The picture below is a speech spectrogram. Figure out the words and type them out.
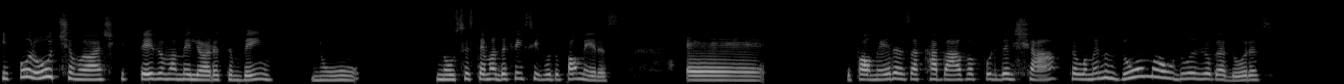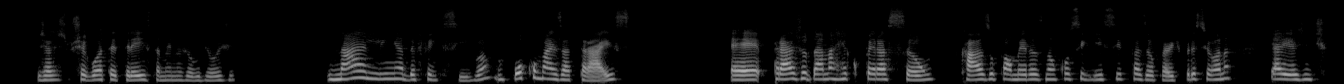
E por último, eu acho que teve uma melhora também no, no sistema defensivo do Palmeiras. É, o Palmeiras acabava por deixar pelo menos uma ou duas jogadoras, já chegou a ter três também no jogo de hoje, na linha defensiva, um pouco mais atrás, é, para ajudar na recuperação, caso o Palmeiras não conseguisse fazer o perde pressiona, e aí a gente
